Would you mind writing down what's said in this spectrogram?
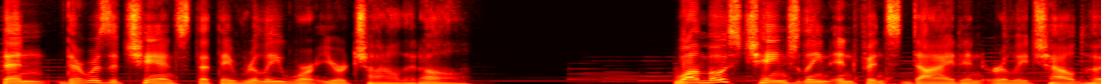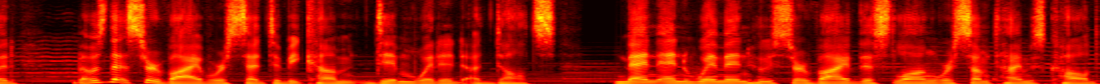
then there was a chance that they really weren't your child at all. While most changeling infants died in early childhood, those that survived were said to become dim witted adults. Men and women who survived this long were sometimes called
